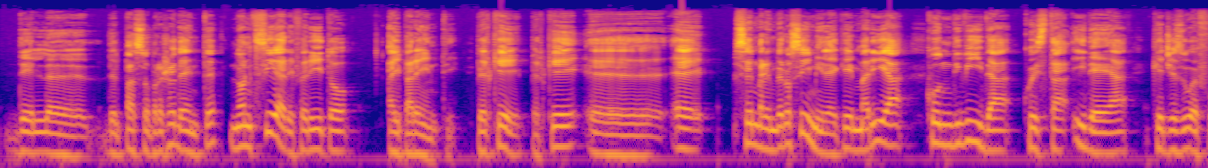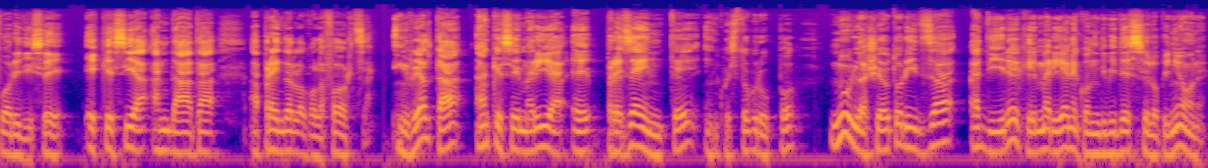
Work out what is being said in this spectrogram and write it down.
del, del passo precedente non sia riferito ai parenti. Perché? Perché eh, è, sembra inverosimile che Maria condivida questa idea che Gesù è fuori di sé e che sia andata a prenderlo con la forza. In realtà, anche se Maria è presente in questo gruppo, nulla ci autorizza a dire che Maria ne condividesse l'opinione,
